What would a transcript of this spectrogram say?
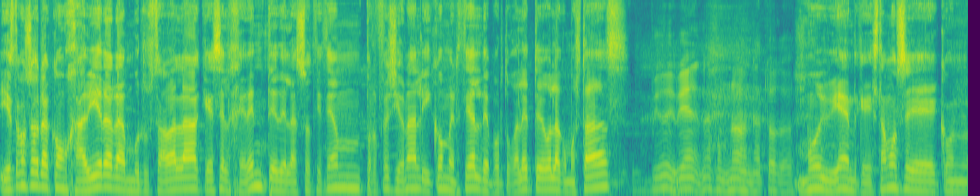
Y estamos ahora con Javier Aramburuzabala, que es el gerente de la Asociación Profesional y Comercial de Portugalete. Hola, ¿cómo estás? Muy bien, no, a todos. Muy bien, que estamos eh, con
